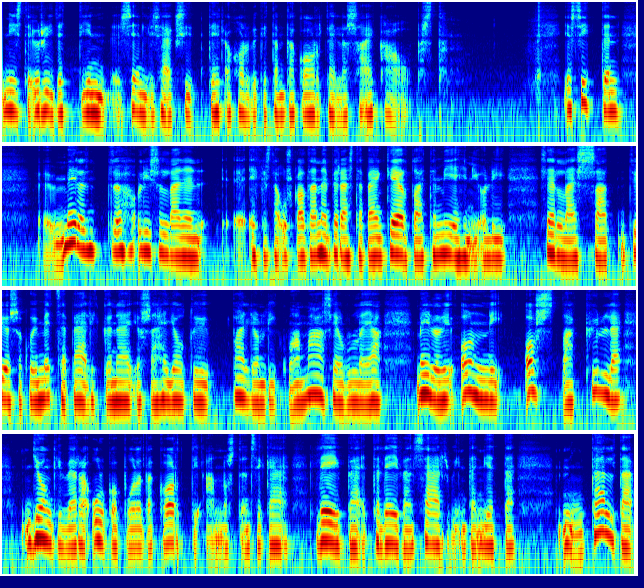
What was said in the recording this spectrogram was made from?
Niistä yritettiin sen lisäksi tehdä korviketta, mitä korteilla sai kaupasta. Ja sitten meillä nyt oli sellainen, ehkä sitä uskaltaa näin perästä päin kertoa, että mieheni oli sellaisessa työssä kuin metsäpäällikkönä, jossa hän joutui paljon liikkumaan maaseudulla ja meillä oli onni ostaa kyllä jonkin verran ulkopuolelta korttiannosten sekä leipää että leivän särvintä, niin että mm, tältä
